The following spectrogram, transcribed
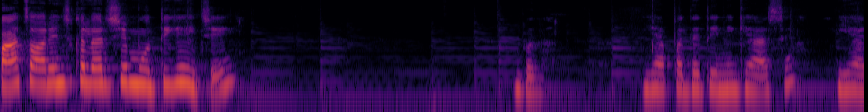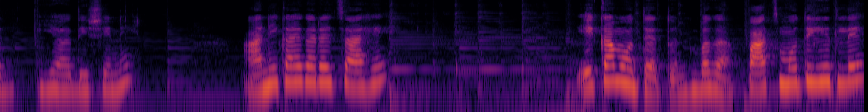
पाच ऑरेंज कलरचे मोती घ्यायचे. बघा. ह्या पद्धतीने घ्या असं ह्या ह्या दिशेने. आणि काय करायचं आहे? एका मोत्यातून बघा पाच मोती घेतले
